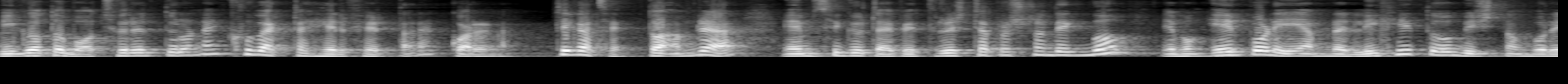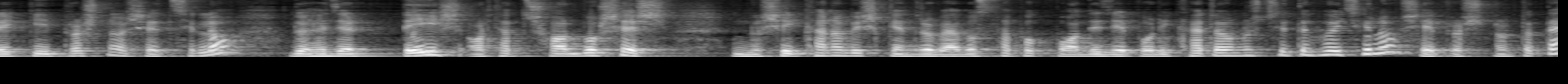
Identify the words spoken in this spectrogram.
বিগত বছরের তুলনায় খুব একটা হেরফের তারা করে না। ঠিক আছে? তো আমরা এমসিকিউ টাইপের ত্রিশটা প্রশ্ন দেখব এবং এরপরেই আমরা লিখিত বিশ নম্বরে কি প্রশ্ন এসেছিল দু হাজার তেইশ অর্থাৎ সর্বশেষ শিক্ষানবিশ কেন্দ্র ব্যবস্থাপক পদে যে পরীক্ষাটা অনুষ্ঠিত হয়েছিল, সেই প্রশ্নটাতে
